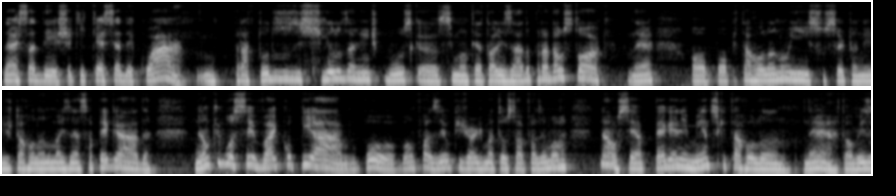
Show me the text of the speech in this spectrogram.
nessa deixa que quer se adequar para todos os estilos, a gente busca se manter atualizado para dar os toques, né? Ó, o pop tá rolando isso, o sertanejo tá rolando mais nessa pegada. Não que você vai copiar, pô, vamos fazer o que Jorge Matheus estava fazendo. Não, você pega elementos que tá rolando, né? Talvez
